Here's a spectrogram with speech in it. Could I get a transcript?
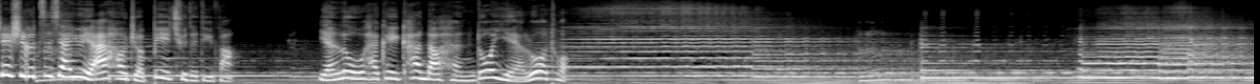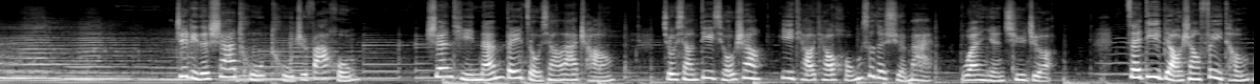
这是个自驾越野爱好者必去的地方，沿路还可以看到很多野骆驼。这里的沙土土质发红，山体南北走向拉长，就像地球上一条条红色的血脉蜿蜒曲折，在地表上沸腾。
